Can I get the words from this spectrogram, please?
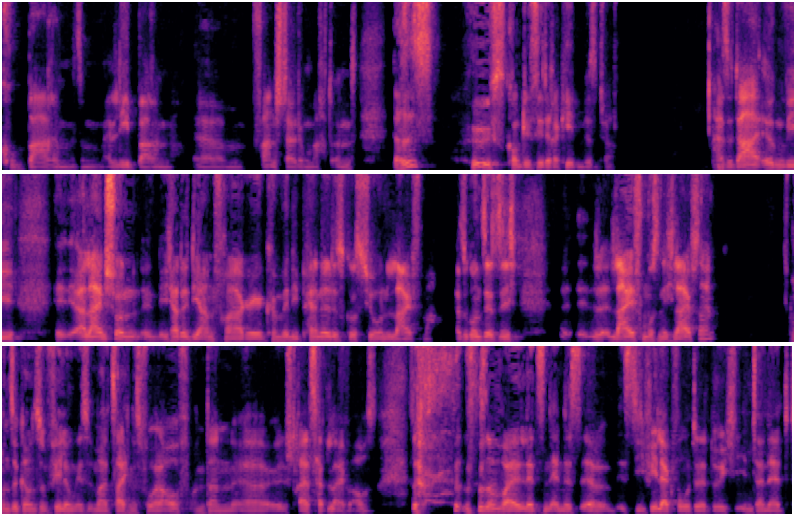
guckbaren, so einer erlebbaren ähm, Veranstaltung macht. Und das ist höchst komplizierte Raketenwissenschaft. Also da irgendwie, äh, allein schon, ich hatte die Anfrage, können wir die Panel-Diskussion live machen? Also grundsätzlich, äh, live muss nicht live sein. Unsere ganze Empfehlung ist immer, zeichne es vorher auf und dann äh, es halt live aus. So, so, weil letzten Endes äh, ist die Fehlerquote durch Internet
